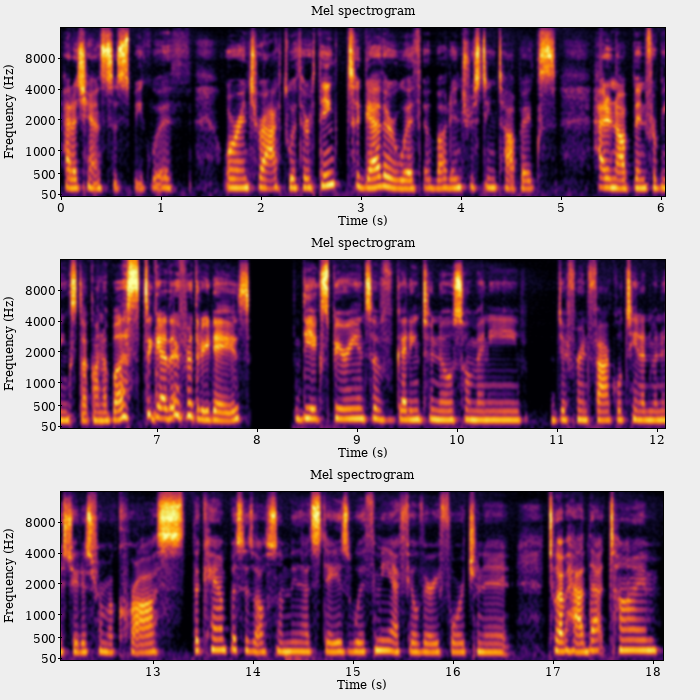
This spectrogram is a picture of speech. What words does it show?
had a chance to speak with or interact with or think together with about interesting topics had it not been for being stuck on a bus together for 3 days. The experience of getting to know so many different faculty and administrators from across the campus is also something that stays with me. I feel very fortunate to have had that time.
